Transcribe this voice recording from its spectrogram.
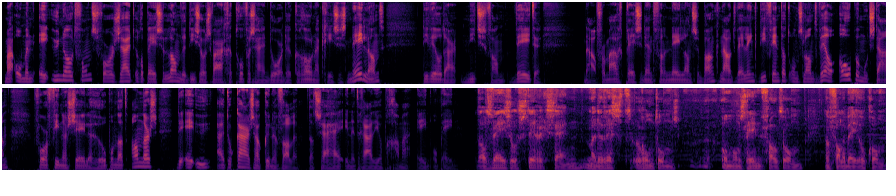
maar om een EU-noodfonds voor Zuid-Europese landen die zo zwaar getroffen zijn door de coronacrisis. Nederland die wil daar niets van weten. Nou, voormalig president van de Nederlandse Bank, Nout Welling, die vindt dat ons land wel open moet staan voor financiële hulp, omdat anders de EU uit elkaar zou kunnen vallen. Dat zei hij in het radioprogramma 1 op 1. Als wij zo sterk zijn, maar de rest rondom om ons heen valt om, dan vallen wij ook om.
